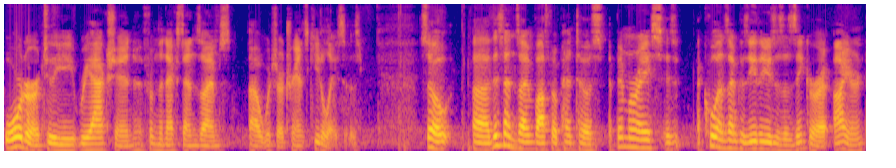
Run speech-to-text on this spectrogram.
order to the reaction from the next enzymes, uh, which are transketolases. So uh, this enzyme, phosphopentose epimerase, is a cool enzyme because it either uses a zinc or iron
